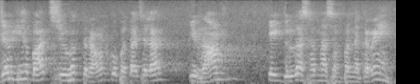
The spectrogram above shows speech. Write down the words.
जब यह बात शिवभक्त रावण को पता चला कि राम एक दुर्गा साधना संपन्न कर रहे हैं,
